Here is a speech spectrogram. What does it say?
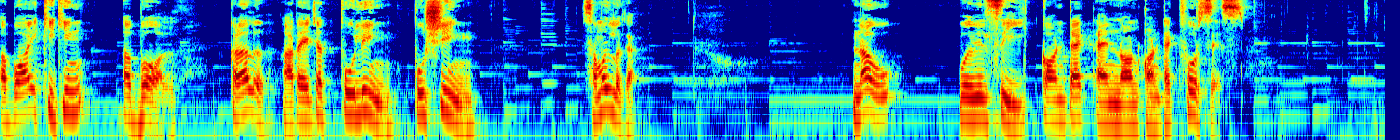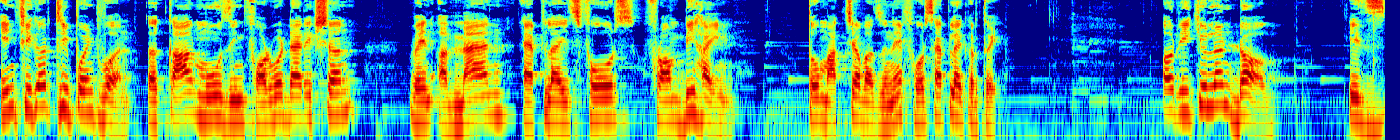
a boy kicking a ball कळालं? आता याच्यात पुलिंग पुशिंग समजलं का? Now we will see contact and non contact forces in figure three point one a car moves in forward direction when a man applies force from behind तो मागच्या बाजूने फोर्स ॲप्लाय करतोय. A reluctant dog is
